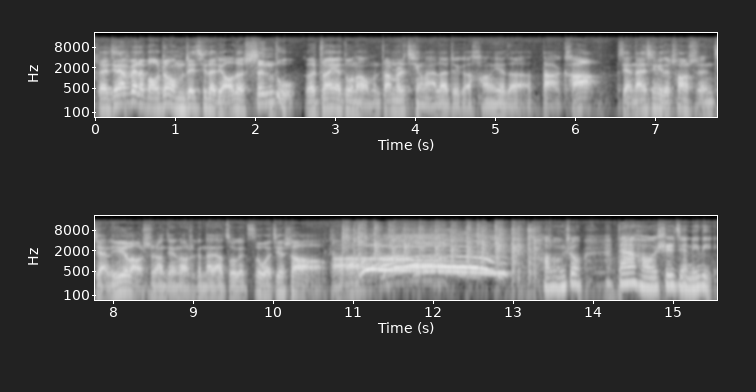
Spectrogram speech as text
对，今天为了保证我们这期的聊的深度和专业度呢，我们专门请来了这个行业的大咖。简单心理的创始人简丽老师，让简丽老师跟大家做个自我介绍啊！好隆重，大家好，我是简丽丽。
